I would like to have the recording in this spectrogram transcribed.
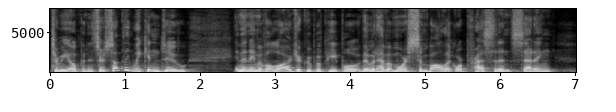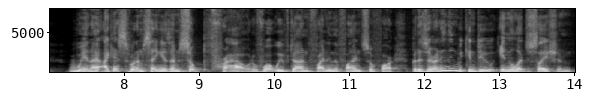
to reopen? Is there something we can do in the name of a larger group of people that would have a more symbolic or precedent setting win? I, I guess what I'm saying is I'm so proud of what we've done fighting the fine so far, but is there anything we can do in the legislation?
